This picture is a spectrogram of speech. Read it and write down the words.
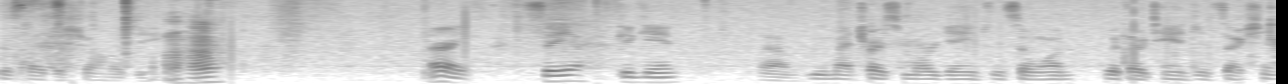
just like astrology. uh huh. All right. So yeah, good game. Um, we might try some more games and so on with our tangent section.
